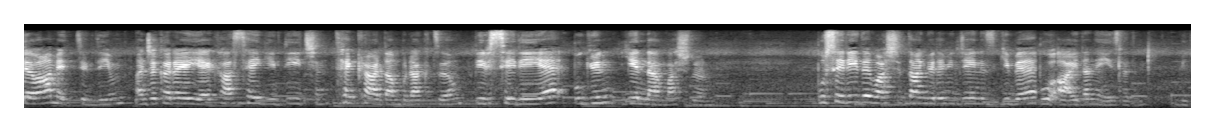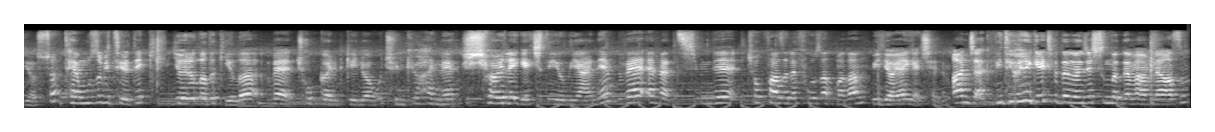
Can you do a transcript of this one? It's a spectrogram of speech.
devam ettirdiğim ancak araya YKS girdiği için tekrardan bıraktığım bir seriye bugün yeniden başlıyorum. Bu seride başlıktan görebileceğiniz gibi bu ayda ne izledim videosu. Temmuz'u bitirdik. Yarıladık yılı ve çok garip geliyor bu çünkü hani şöyle geçti yıl yani. Ve evet şimdi çok fazla lafı uzatmadan videoya geçelim. Ancak videoya geçmeden önce şunu da demem lazım.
